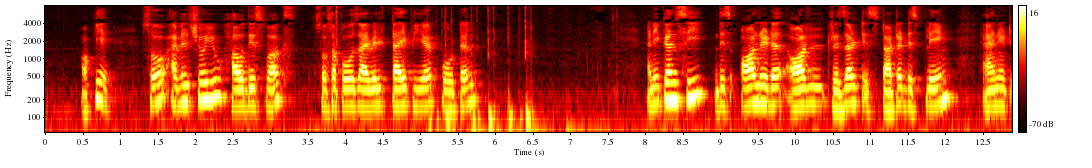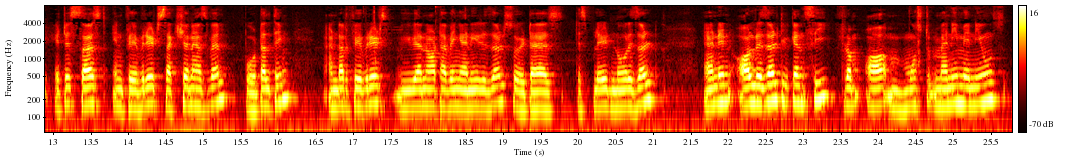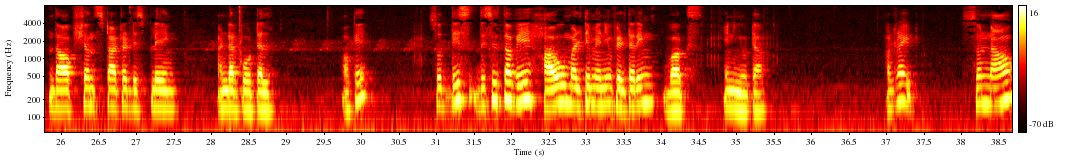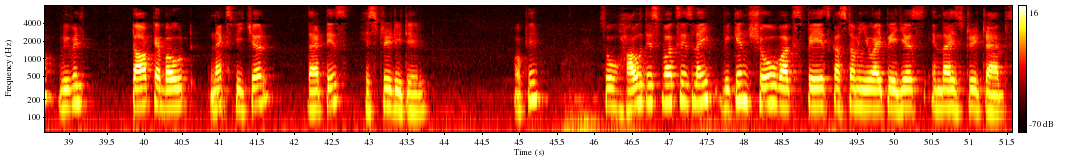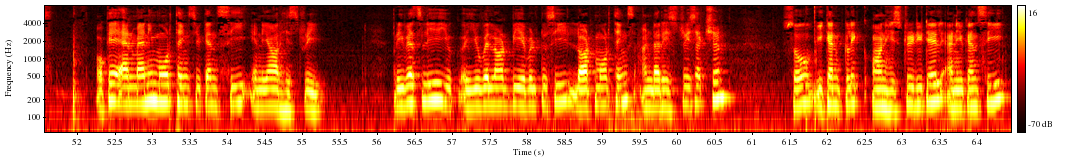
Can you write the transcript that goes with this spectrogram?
Okay so I will show you how this works. So suppose I will type here portal. And you can see this all, all result is started displaying and it, it is searched in favorite section as well portal thing under favorites we were not having any result so it has displayed no result. And in all result you can see from all, most many menus the options started displaying under portal. Okay? So this this is the way how multi-menu filtering works in Utah all right so now we will talk about next feature that is history detail. Okay so how this works is like we can show workspace custom UI pages in the history tabs. Okay and many more things you can see in your history. Previously you, you will not be able to see lot more things under history section. So we can click on history detail and you can see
